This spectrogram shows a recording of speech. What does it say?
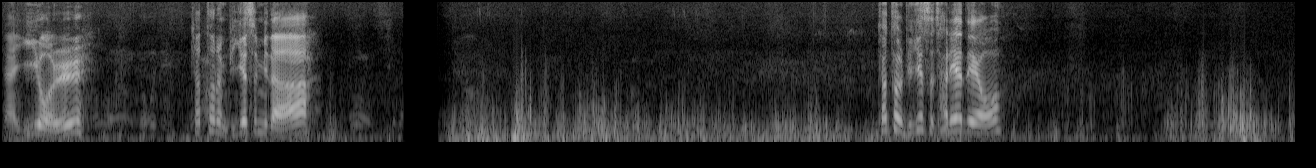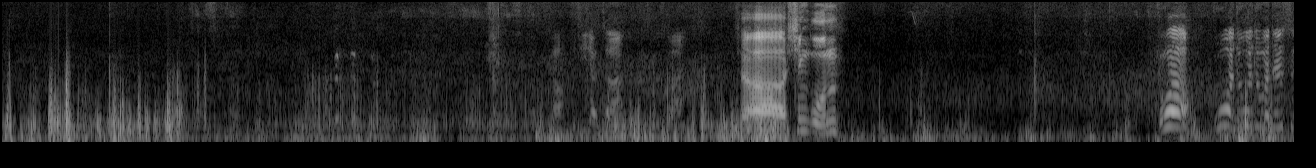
자, 2홀. 첫 홀은 비겼습니다. 첫홀 비겼어. 잘해야 돼요. 자, 신군. 좋아, 좋아, 좋아, 좋아, 됐어,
